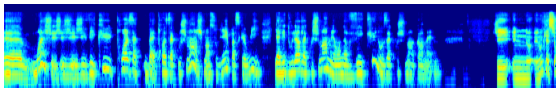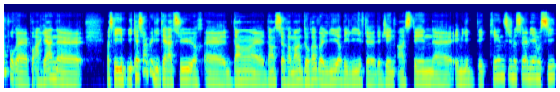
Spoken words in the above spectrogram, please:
Euh, moi, j'ai vécu trois, ben, trois, accouchements, je m'en souviens, parce que oui, il y a les douleurs de l'accouchement, mais on a vécu nos accouchements quand même. J'ai une, autre question pour, euh, pour Ariane, euh, parce qu'il est question un peu de littérature dans, dans ce roman. Dora va lire des livres de, Jane Austen, Emily Dickinson, si je me souviens bien aussi,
